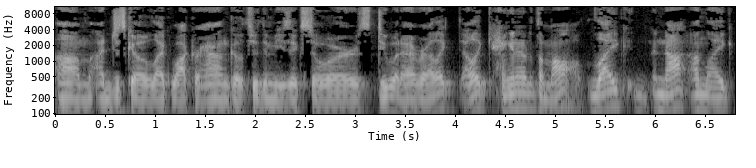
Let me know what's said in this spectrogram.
Um, I'd just go like walk around, go through the music stores, do whatever. I like I like hanging out at the mall, like not unlike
